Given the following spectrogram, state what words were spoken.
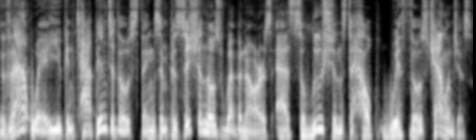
That way, you can tap into those things and position those webinars as solutions to help with those challenges.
